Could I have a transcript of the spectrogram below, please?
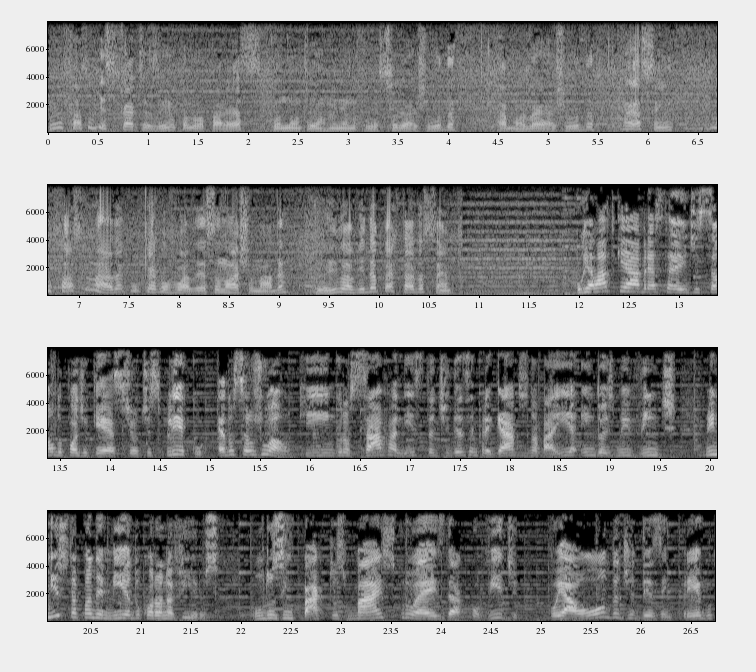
Eu faço um descartezinho quando aparece, quando não tem os meninos, o filho ajuda, a mulher ajuda. É assim, não faço nada. O que é que eu vou fazer se eu não acho nada? Eu vivo a vida apertada sempre. O relato que abre esta edição do podcast Eu Te Explico é do seu João, que engrossava a lista de desempregados na Bahia em 2020, no início da pandemia do coronavírus. Um dos impactos mais cruéis da Covid foi a onda de desemprego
